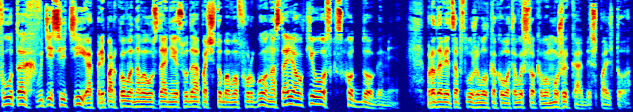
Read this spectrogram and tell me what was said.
футах в десяти от припаркованного у здания суда почтового фургона стоял киоск с хот-догами. Продавец обслуживал какого-то высокого мужика без пальто.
